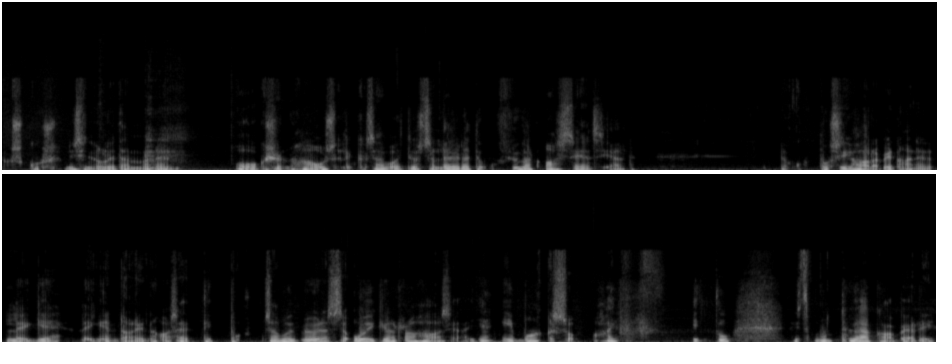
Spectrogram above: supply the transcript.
joskus, niin siinä oli tämmöinen auction house, eli sä voit, jos sä löydät joku hyvän aseen sieltä, joku tosi harvinainen lege, legendaarinen ase tippuu, sä voit myydä se oikean rahaa siellä. Jengi makso, ai vittu, siis mun työkaveri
